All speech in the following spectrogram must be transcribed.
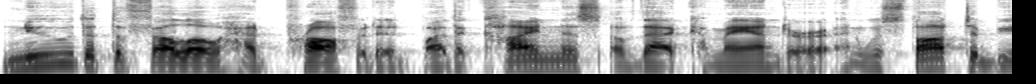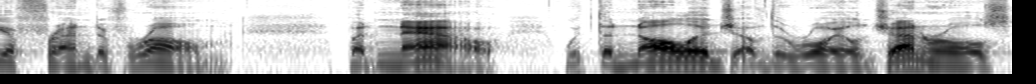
knew that the fellow had profited by the kindness of that commander and was thought to be a friend of Rome. But now, with the knowledge of the royal generals,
